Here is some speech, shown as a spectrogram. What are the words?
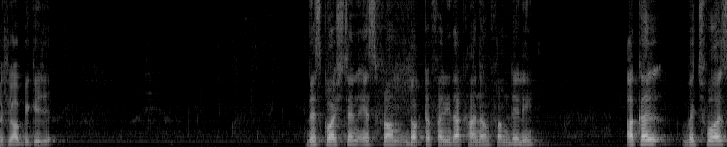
ایسے آپ بھی کیجیے this question is from doctor Farida Khanam from Delhi aql which was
